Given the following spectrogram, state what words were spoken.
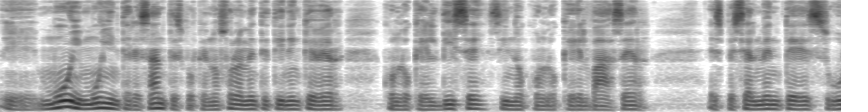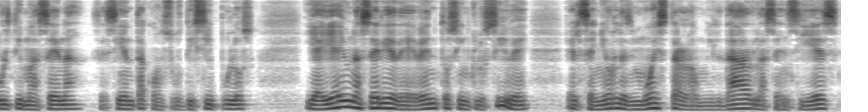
eh, muy, muy interesantes, porque no solamente tienen que ver con lo que Él dice, sino con lo que Él va a hacer. Especialmente es su última cena, se sienta con sus discípulos y ahí hay una serie de eventos, inclusive el Señor les muestra la humildad, la sencillez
